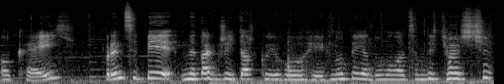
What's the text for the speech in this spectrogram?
Окей. В принципі, не так вже й тяжко його гигнути, я думала, це буде тяжче.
